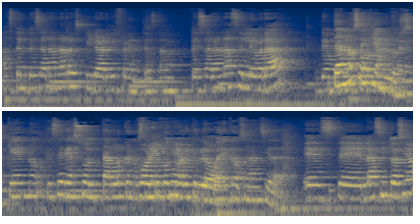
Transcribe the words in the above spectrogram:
hasta empezarán a respirar diferente, hasta empezarán a celebrar de Danos ejemplos, ¿qué, no, ¿qué sería soltar lo que no está en control y que te puede causar ansiedad? Este, la situación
